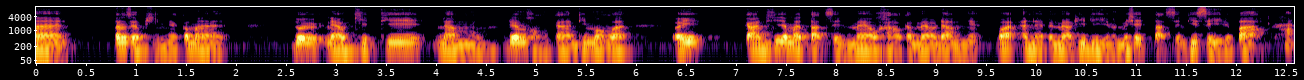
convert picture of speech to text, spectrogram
มาเติ้งเสี่ยวผิงเนี่ยก็มาด้วยแนวคิดที่นำเรื่องของการที่มองว่า เอ้ย การที่จะมาตัดสินแมวขาวกับแมวดำเนี่ย ว่าอันไหนเป็นแมวที่ดี มันไม่ใช่ตัดสินที่สีหรือเปล่าค่ะ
